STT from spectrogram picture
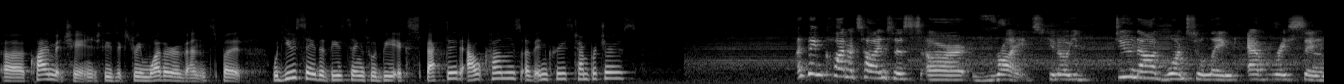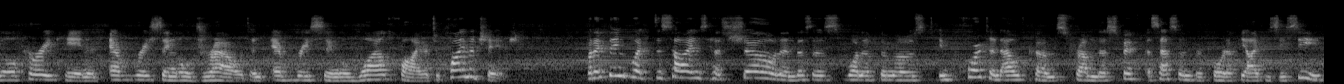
uh, climate change, these extreme weather events. But would you say that these things would be expected outcomes of increased temperatures? I think climate scientists are right. You know, you do not want to link every single hurricane and every single drought and every single wildfire to climate change. But I think what the science has shown, and this is one of the most important outcomes from this fifth assessment report of the IPCC.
